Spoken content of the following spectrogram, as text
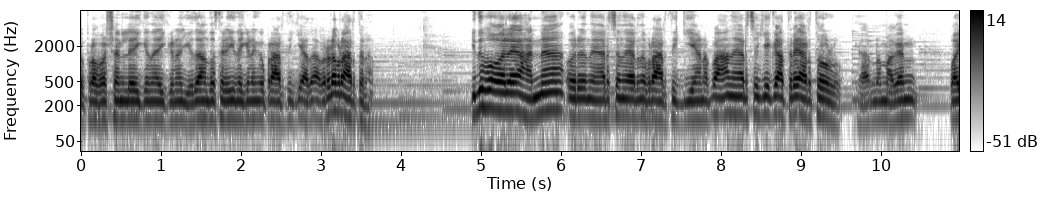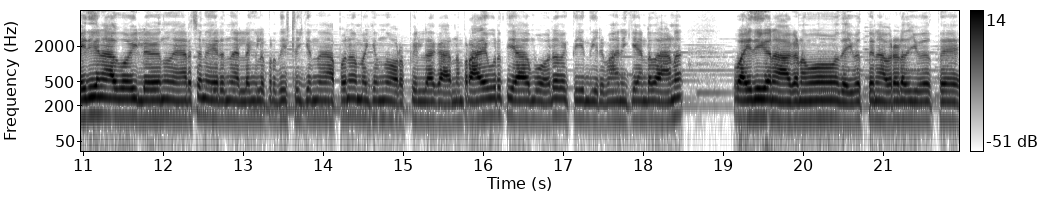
പ്രൊഫഷനിലേക്ക് നയിക്കണം ജീവിതാന്തസ്ഥയിലേക്ക് നയിക്കണമെങ്കിൽ പ്രാർത്ഥിക്കുക. അത് അവരുടെ പ്രാർത്ഥന. ഇതുപോലെ ഹന്ന ഒരു നേർച്ച നേർന്ന് പ്രാർത്ഥിക്കുകയാണ്. അപ്പോൾ ആ നേർച്ചയ്ക്കൊക്കെ അത്രേ അർത്ഥമുള്ളൂ. കാരണം മകൻ വൈദികനാകോ ഇല്ലയോ എന്ന് നേർച്ച നേരുന്ന അല്ലെങ്കിൽ പ്രതീക്ഷിക്കുന്ന അപ്പനും അമ്മയ്ക്കൊന്നും ഉറപ്പില്ല. കാരണം പ്രായപൂർത്തിയാകുമ്പോൾ ഓരോ വ്യക്തിയും തീരുമാനിക്കേണ്ടതാണ് വൈദികനാകണമോ ദൈവത്തിന് അവരുടെ ജീവിതത്തെ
